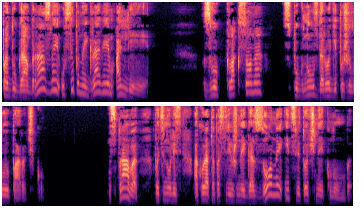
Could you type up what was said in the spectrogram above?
по дугообразной, усыпанной гравием аллее. Звук клаксона спугнул с дороги пожилую парочку. Справа потянулись аккуратно постриженные газоны и цветочные клумбы.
